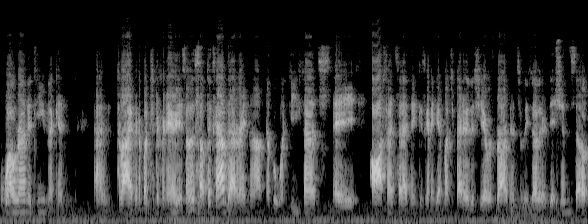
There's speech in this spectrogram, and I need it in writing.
a well-rounded team that can uh, thrive in a bunch of different areas. And the Celtics have that right now. Number one defense, a offense that I think is going to get much better this year with Brogdon and some of these other additions. So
